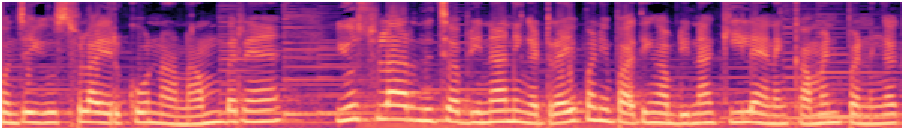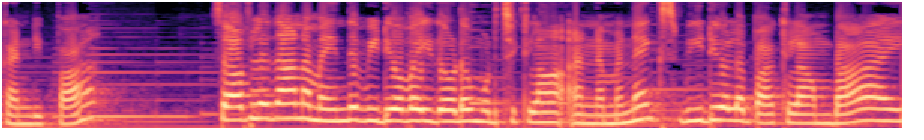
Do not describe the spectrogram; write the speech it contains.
கொஞ்சம் யூஸ்ஃபுல்லாக இருக்கும்னு நான் நம்புகிறேன் யூஸ்ஃபுல்லாக இருந்துச்சு அப்படின்னா நீங்கள் ட்ரை பண்ணி பார்த்தீங்க அப்படின்னா கீழே எனக்கு கமெண்ட் பண்ணுங்கள் கண்டிப்பாக ஸோ அவ்வளோதான் நம்ம இந்த வீடியோவை இதோட முடிச்சுக்கலாம். அண்ட் நம்ம நெக்ஸ்ட் வீடியோவில் பார்க்கலாம். பாய்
